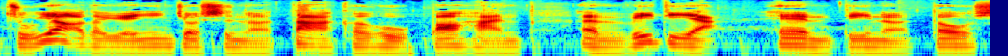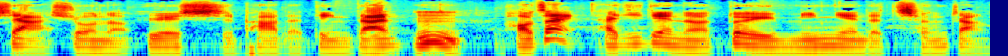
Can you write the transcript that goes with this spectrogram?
主要的原因就是呢大客户包含 NVIDIA、AMD 呢都下修呢约十帕的订单。嗯，好在台积电呢对于明年的成长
